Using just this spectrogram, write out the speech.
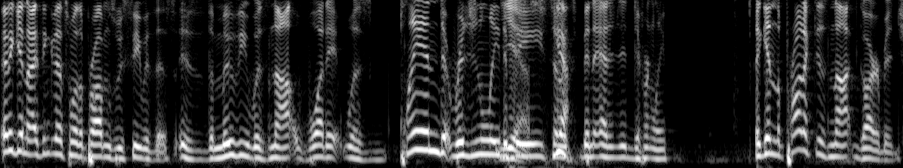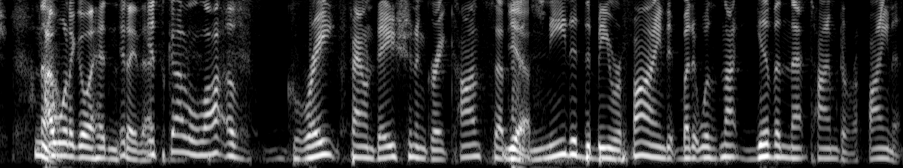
And again, I think that's one of the problems we see with this is the movie was not what it was planned originally to be, so Yeah. it's been edited differently. Again, the product is not garbage. No. I want to go ahead and say It's, that. it's got a lot of great foundation and great concepts Yes. that needed to be refined, but it was not given that time to refine it.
